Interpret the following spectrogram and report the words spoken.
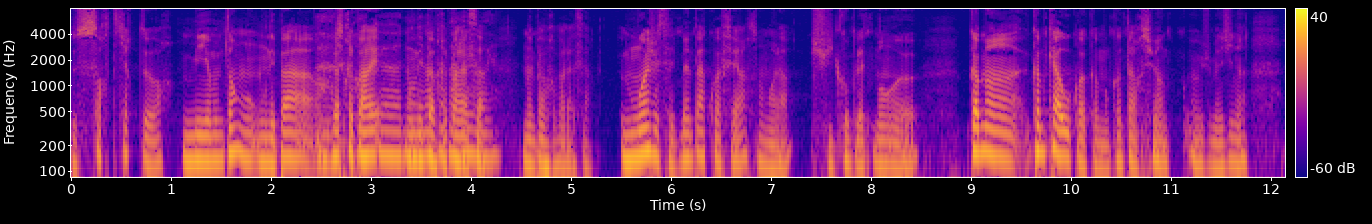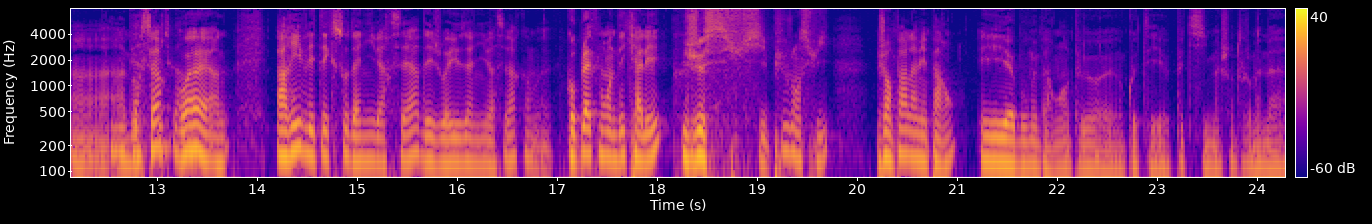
de sortir dehors. Mais en même temps, on n'est pas, on Ah, pas préparé. que- non, on n'est pas préparé à ça. ouais. On n'est pas préparé à ça. Moi, je sais même pas quoi faire à ce moment-là. Je suis complètement euh, comme un comme KO quoi, comme quand t'as reçu un, euh, j'imagine un, un, Un boxeur. Ouais. un- arrivent les textos d'anniversaire, des joyeux anniversaires, comme euh, complètement décalés. Je sais plus où j'en suis. J'en parle à mes parents et euh, bon, mes parents un peu euh, côté petit machin, toujours même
